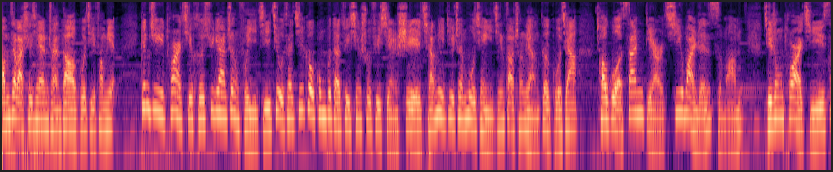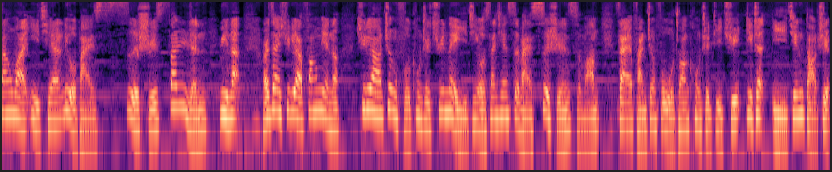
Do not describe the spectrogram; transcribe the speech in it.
我们再把视线转到国际方面。根据土耳其和叙利亚政府以及救灾机构公布的最新数据显示，强烈地震目前已经造成两个国家超过三点七万人死亡，其中土耳其三万一千六百。四十三人遇难，而在叙利亚方面呢，叙利亚政府控制区内已经有三千四百四十人死亡，在反政府武装控制地区，地震已经导致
